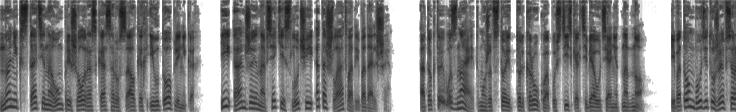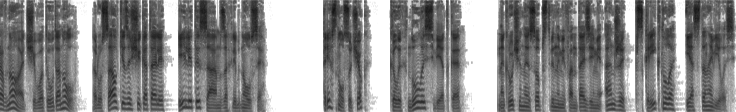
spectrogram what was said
Но не кстати на ум пришел рассказ о русалках и утопленниках, и Анжи на всякий случай отошла от воды подальше. А то кто его знает, может, стоит только руку опустить, как тебя утянет на дно. И потом будет уже все равно, от чего ты утонул. Русалки защекотали или ты сам захлебнулся. Треснул сучок, колыхнулась ветка. Накрученная собственными фантазиями Анжи вскрикнула и остановилась.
